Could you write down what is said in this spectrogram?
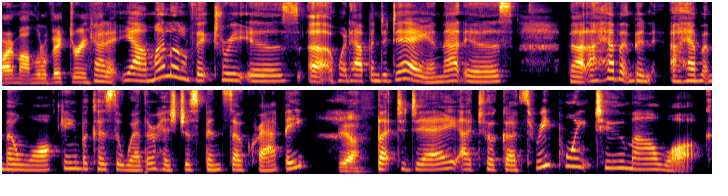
All right, mom, little victory. Got it. Yeah, my little victory is uh, what happened today, and that is that I haven't been I haven't been walking because the weather has just been so crappy. Yeah, But today I took a 3.2 mile walk.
